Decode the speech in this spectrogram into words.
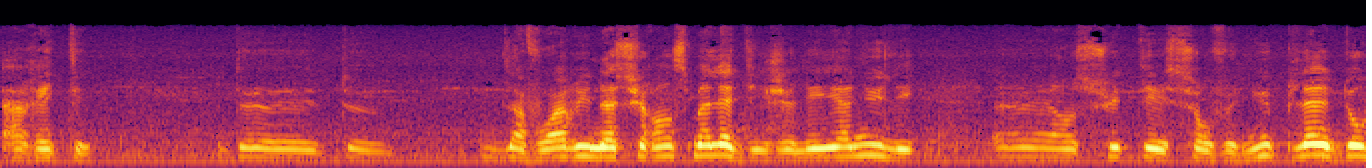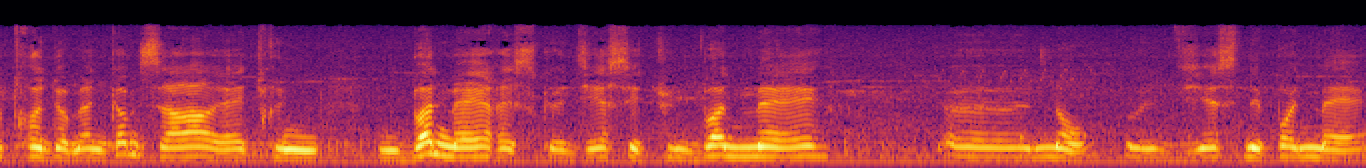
arrêté de, d'avoir une assurance maladie. Je l'ai annulée. ensuite, ils sont venus plein d'autres domaines comme ça, être une une bonne mère. Est-ce que Diès est une bonne mère? Euh, Non, Diès n'est pas une mère.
